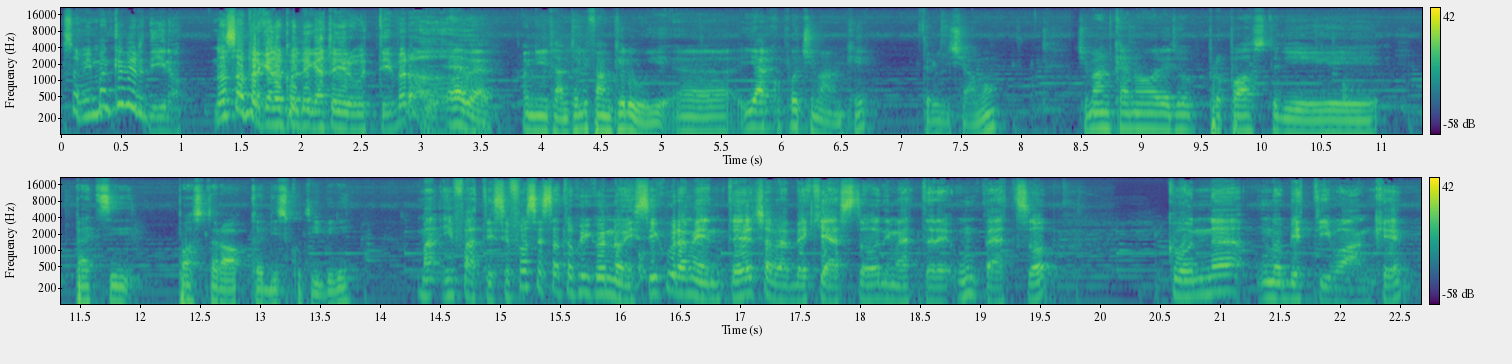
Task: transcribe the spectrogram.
So, mi manca Verdino. Non so perché l'ho collegato ai rutti, però... Eh beh, ogni tanto li fa anche lui. Eh, Jacopo ci manchi, te lo diciamo. Ci mancano le tue proposte di pezzi post-rock discutibili. Ma infatti se fosse stato qui con noi sicuramente ci avrebbe chiesto di mettere un pezzo con un obiettivo anche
